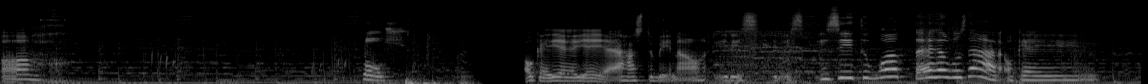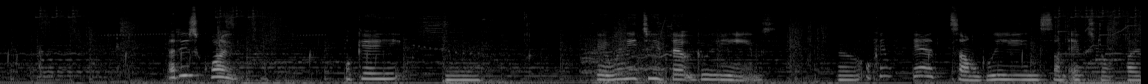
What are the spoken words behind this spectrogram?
Oh. Close. Okay, yeah, yeah, yeah, it has to be now. It is, it is. Is it? What the hell was that? Okay. That is quite... Okay. Mm. Okay, we need to hit the greens. Uh, okay, get some greens, some extra white.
